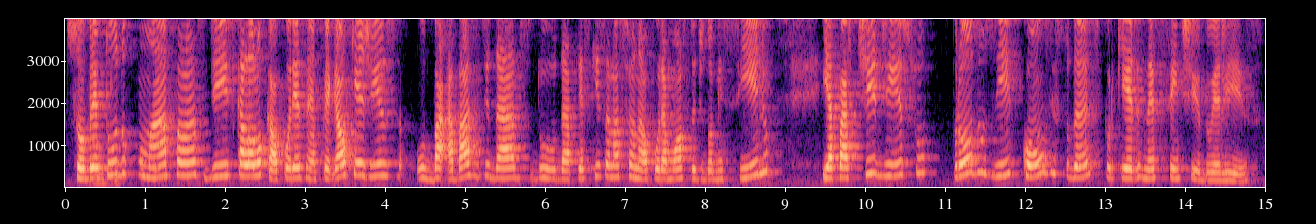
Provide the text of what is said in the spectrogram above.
sobretudo com mapas de escala local. Por exemplo, pegar o QGIS, a base de dados do, da Pesquisa Nacional por Amostra de Domicílio, e a partir disso produzir com os estudantes, porque eles nesse sentido eles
